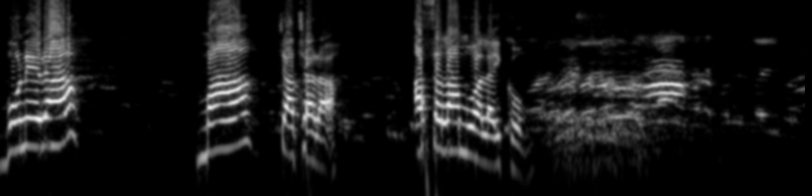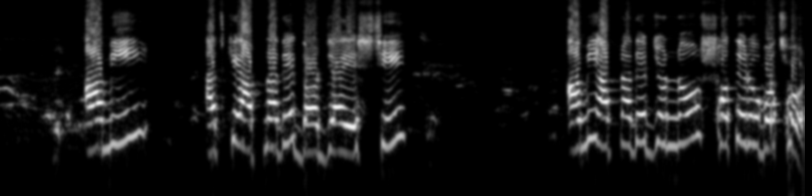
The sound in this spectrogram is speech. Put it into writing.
বোনেরা, মা, চাচারা, আসসালামু আলাইকুম। আমি আজকে আপনাদের দরজায় এসছি। আমি আপনাদের জন্য সতেরো বছর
